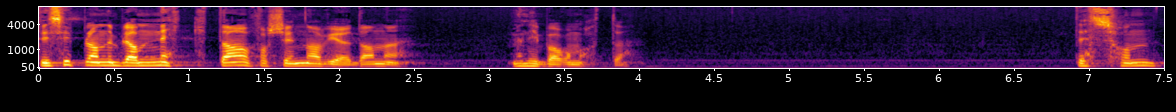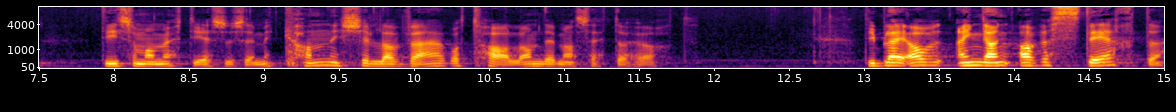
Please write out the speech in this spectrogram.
Disiplene blir nekta å forkynne av jødene, men de bare måtte. Det er sånn de som har møtt Jesus, er. Vi kan ikke la være å tale om det vi har sett og hørt. De ble en gang arresterte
